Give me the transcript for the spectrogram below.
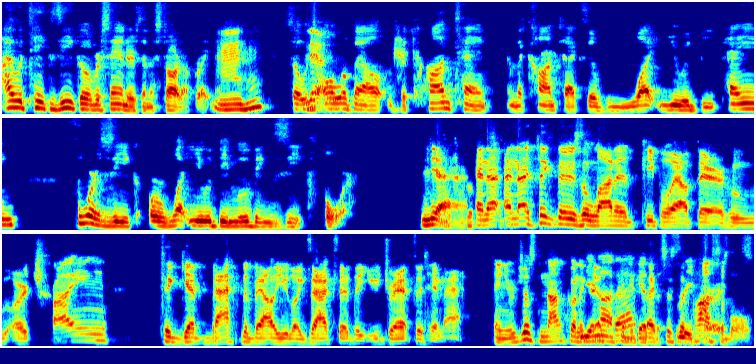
I would take Zeke over Sanders in a startup right now. hmm So it's Yeah. all about the content and the context of what you would be paying for Zeke or what you would be moving Zeke for. Yeah, and I, and I think there's a lot of people out there who are trying to get back the value, like Zach said, that you drafted him at, and you're just not going to get not that. get That's just impossible. firsts.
